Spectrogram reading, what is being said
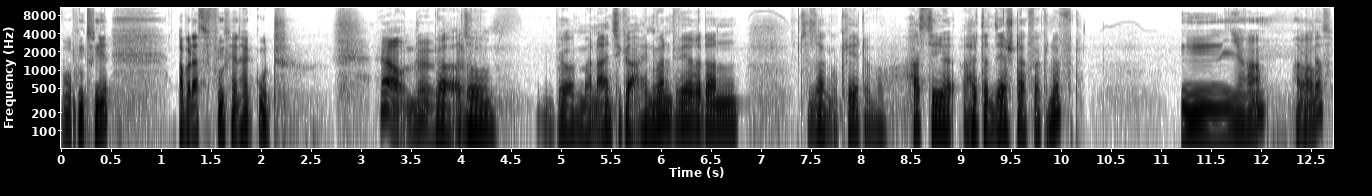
wo funktioniert. Aber das funktioniert halt gut. Ja, nö. Ja, also ja, mein einziger Einwand wäre dann zu sagen, okay, du hast die halt dann sehr stark verknüpft. Mm, ja, habe Ja. ich das?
